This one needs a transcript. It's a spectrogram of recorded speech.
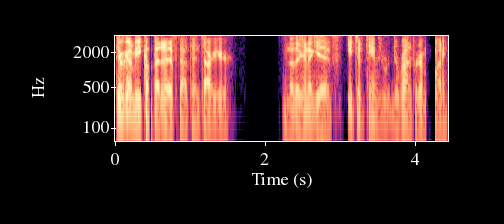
they're going to be competitive throughout the entire year. You know, they're going to give each of the teams the run for their money.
